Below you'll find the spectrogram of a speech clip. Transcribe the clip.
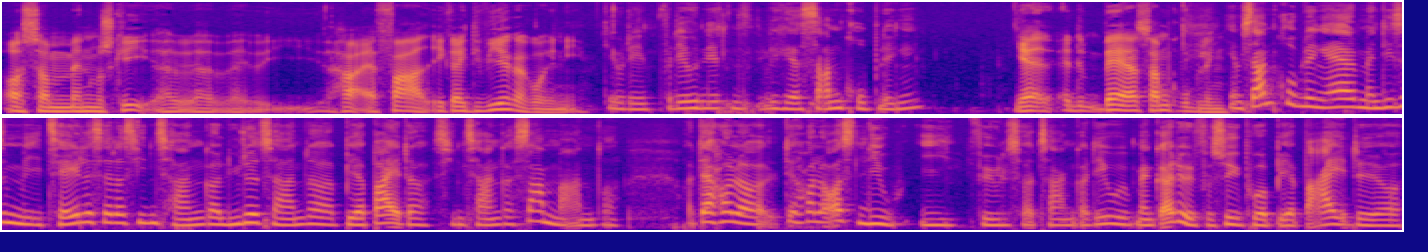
og som man måske uh, har erfaret ikke rigtig virker at gå ind i. Det er jo det, for det er jo lidt, vi kan have sammengrubling, ikke? Ja, hvad er sammengrubling? Jamen sammengrubling er, at man ligesom i tale sætter sine tanker, lytter til andre og bearbejder sine tanker sammen med andre. Og der holder, det holder også liv i følelser og tanker. Det er jo, man gør det jo et forsøg på at bearbejde og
